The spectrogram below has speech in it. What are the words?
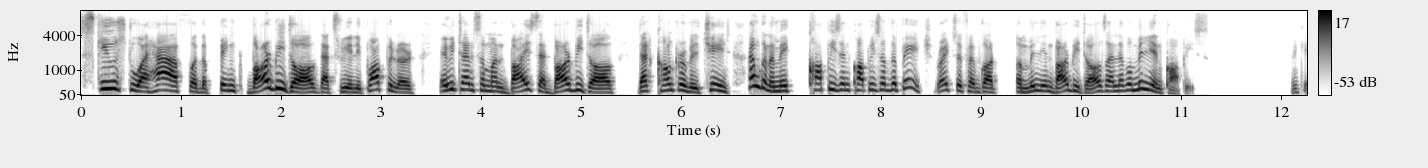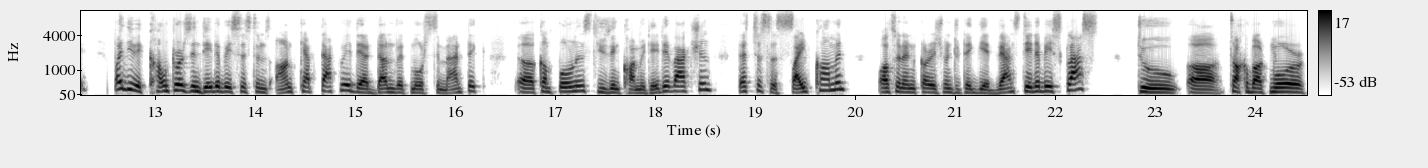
SKUs do I have for the pink Barbie doll that's really popular. Every time someone buys that Barbie doll, that counter will change. I'm going to make copies and copies of the page, right? So if I've got a million Barbie dolls, I'll have a million copies. Okay. By the way, counters in database systems aren't kept that way. They are done with more semantic uh, components using commutative action. That's just a side comment. Also an encouragement to take the advanced database class to uh, talk about more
